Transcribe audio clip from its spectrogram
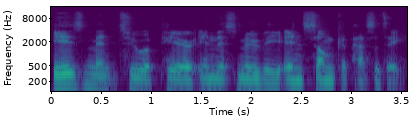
is meant to appear in this movie in some capacity.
